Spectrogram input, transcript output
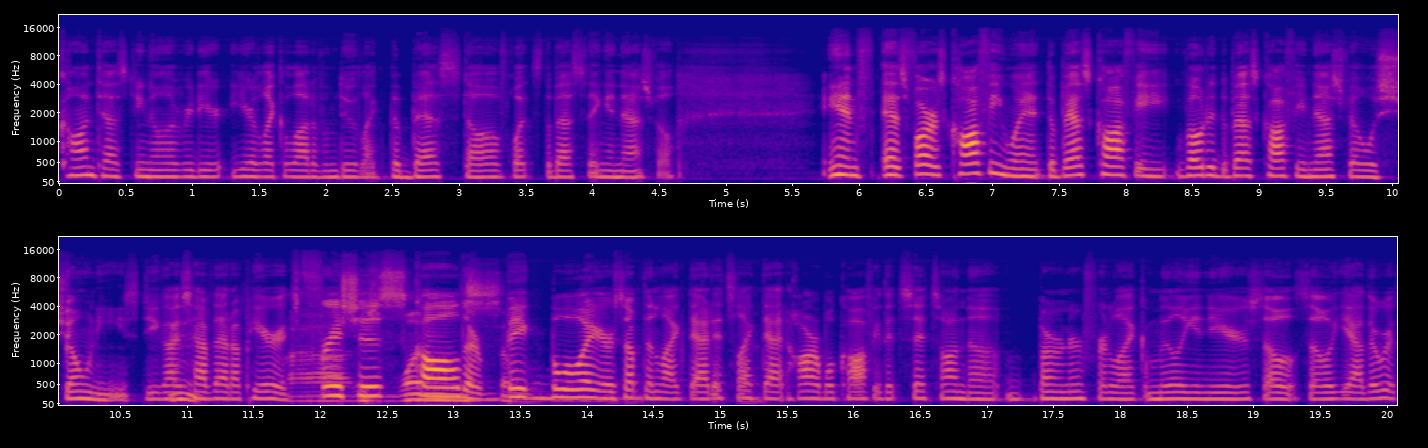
contest you know every year, year like a lot of them do like the best of what's the best thing in nashville and as far as coffee went, the best coffee voted the best coffee in Nashville was Shoney's. Do you guys Mm. have that up here? It's Uh, Frisch's called or some- Big Boy or something like that. It's like that horrible coffee that sits on the burner for like a million years. So so yeah, there was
